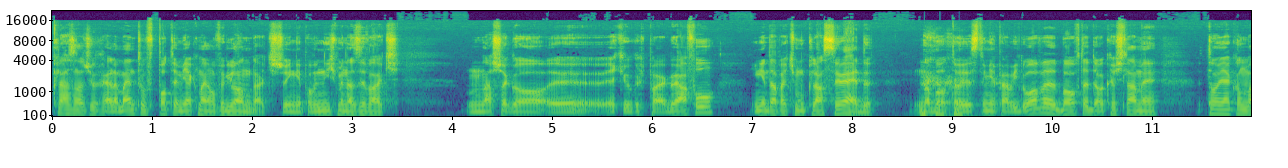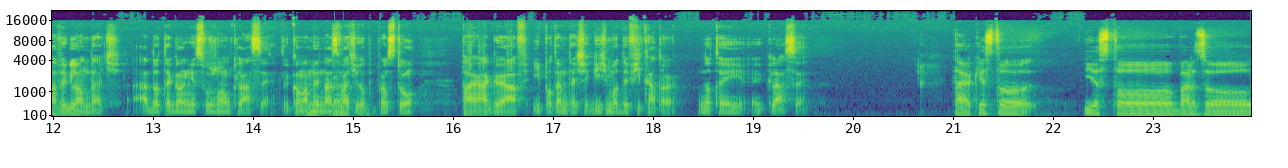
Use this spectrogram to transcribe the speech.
klas naszych elementów po tym, jak mają wyglądać. Czyli nie powinniśmy nazywać naszego y, jakiegoś paragrafu i nie dawać mu klasy red, no bo to jest nieprawidłowe, bo wtedy określamy to, jak on ma wyglądać, a do tego nie służą klasy. Tylko mamy Dokładnie. nazwać go po prostu paragraf i potem dać jakiś modyfikator do tej y, klasy. Tak, jest to, jest to bardzo,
